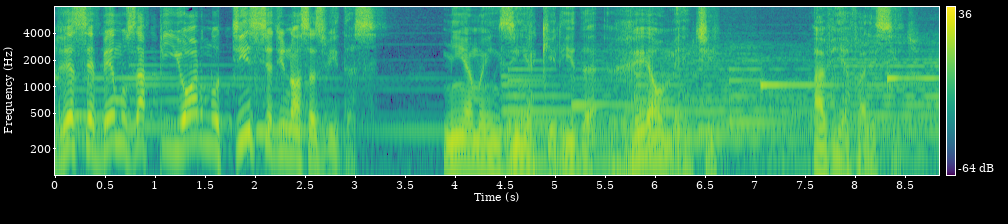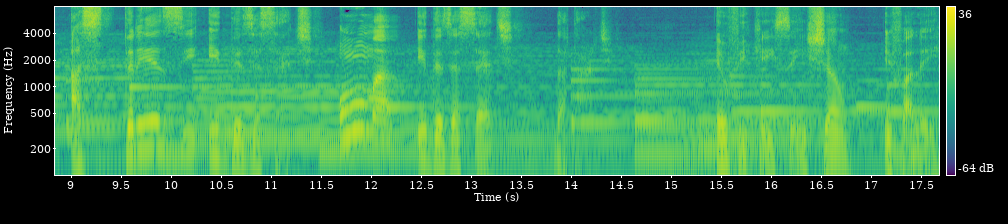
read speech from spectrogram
recebemos a pior notícia de nossas vidas. Minha mãezinha querida realmente havia falecido. Às 13 e 17 1 e 17 da tarde. Eu fiquei sem chão e falei:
